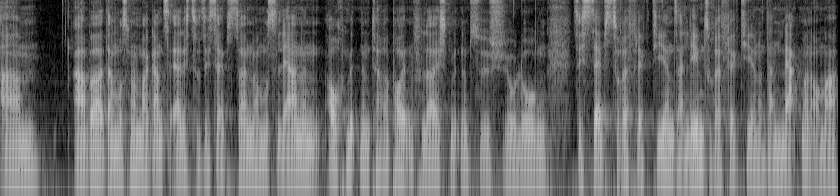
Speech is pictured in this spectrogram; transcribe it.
Ähm, aber da muss man mal ganz ehrlich zu sich selbst sein. Man muss lernen, auch mit einem Therapeuten vielleicht, mit einem Psychologen, sich selbst zu reflektieren, sein Leben zu reflektieren. Und dann merkt man auch mal,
